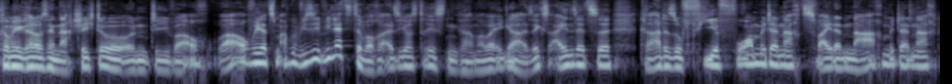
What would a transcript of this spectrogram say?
komme hier gerade aus der Nachtschicht und die war auch, war auch wieder zum Abgeben, wie, wie letzte Woche, als ich aus Dresden kam. Aber egal, sechs Einsätze, gerade so vier vor Mitternacht, zwei dann nach Mitternacht.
